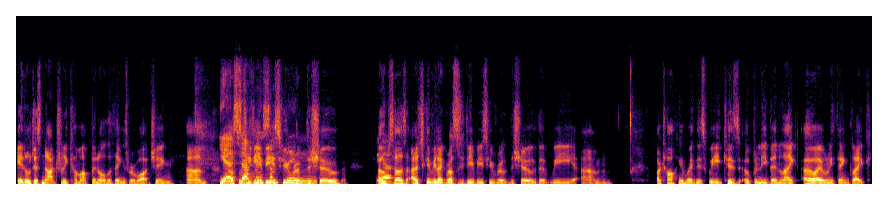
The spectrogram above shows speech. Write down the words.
It'll just naturally come up in all the things we're watching. Um Yeah, Russell T Davies who wrote the show. Oh, Yeah. so I was, I was gonna be like Russell T Davies who wrote the show that we um are talking about this week has openly been like, oh, I only think like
